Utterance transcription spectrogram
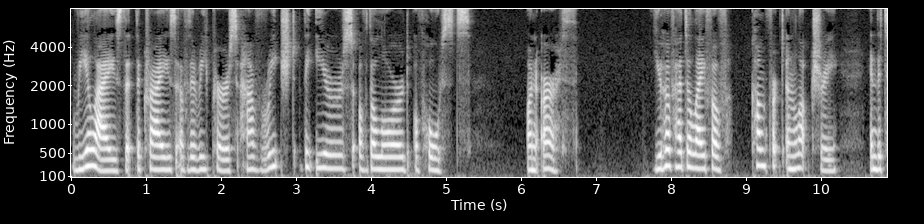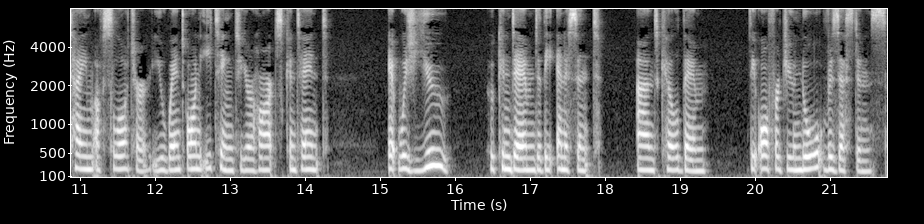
Realize that the cries of the reapers have reached the ears of the Lord of hosts on earth. You have had a life of comfort and luxury in the time of slaughter, you went on eating to your heart's content. It was you who condemned the innocent and killed them. They offered you no resistance.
